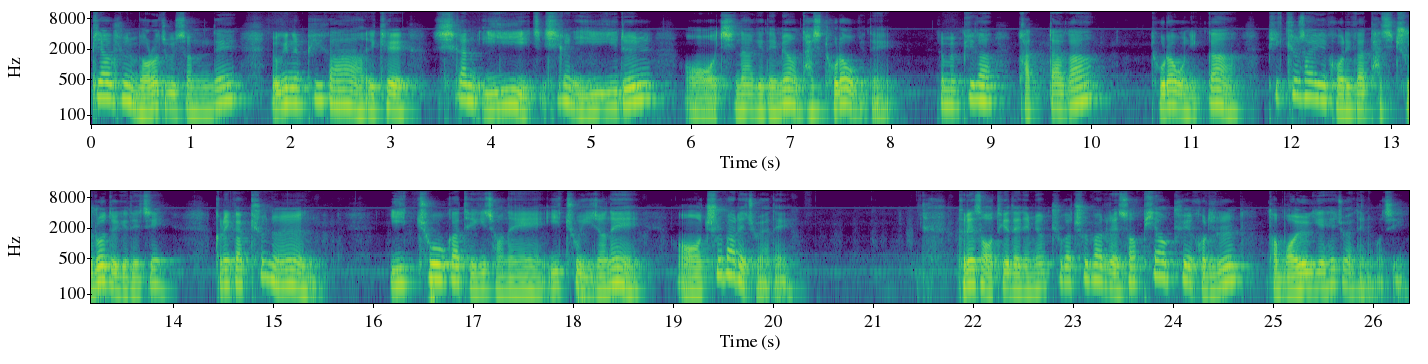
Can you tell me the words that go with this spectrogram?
P하고 Q는 멀어지고 있었는데 여기는 P가 이렇게 시간 2, 시간 2를 어, 지나게 되면 다시 돌아오게 돼. 그러면 P가 갔다가 돌아오니까 PQ 사이의 거리가 다시 줄어들게 되지. 그러니까 Q는 2초가 되기 전에 2초 이전에 어, 출발해 줘야 돼. 그래서 어떻게 되냐면 Q가 출발을 해서 P하고 Q의 거리를 더 멀게 해줘야 되는 거지.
